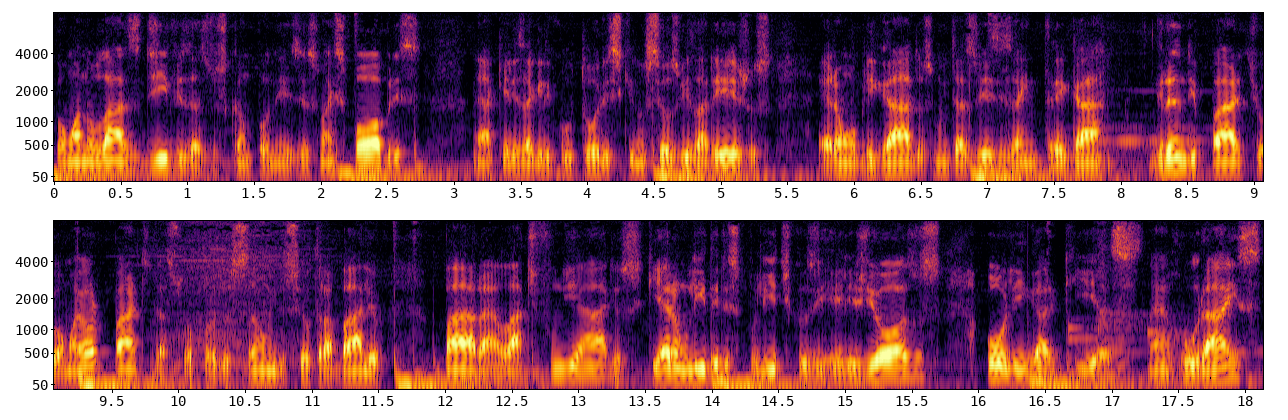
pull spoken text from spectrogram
vão anular as dívidas dos camponeses mais pobres, né, aqueles agricultores que nos seus vilarejos eram obrigados muitas vezes a entregar grande parte ou a maior parte da sua produção e do seu trabalho para latifundiários, que eram líderes políticos e religiosos, oligarquias né, rurais,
